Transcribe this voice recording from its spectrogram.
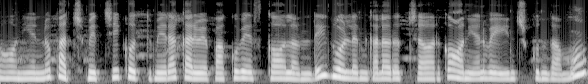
ఆనియన్ పచ్చిమిర్చి కొత్తిమీర కరివేపాకు వేసుకోవాలండి. గోల్డెన్ కలర్ వచ్చే వరకు ఆనియన్ వేయించుకుందాము.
